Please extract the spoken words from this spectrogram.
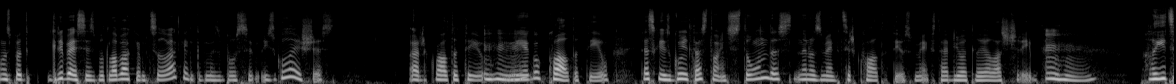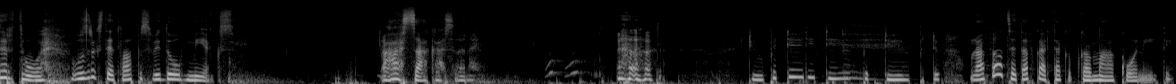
Mums pat gribēsies būt labākiem cilvēkiem, kad mēs būsim izgulējušies. Ar kvalitatīvu mm -hmm. miegu, kvalitatīvu. Tas, ka jūs guļat 8 stundas, nenozīmē, ka tas ir kvalitatīvs miegs. Tā ir ļoti liela atšķirība. Mm -hmm. Līdz ar to uzrakstiet lapas vidū miegs. Ah, sākās vai ne? Un apvelciet apkārt tā kā mākonīti.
